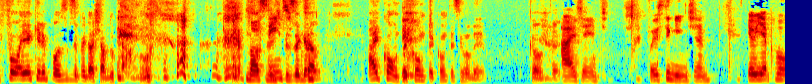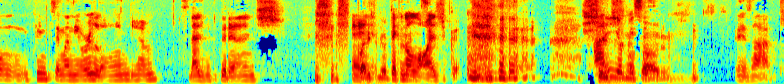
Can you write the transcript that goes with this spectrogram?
Foi aquele posto que você perdeu a chave do carro. Nossa, a gente Gente. precisa gravar. Ai, conta, conta, conta esse rolê. Conta. Ai, gente, foi o seguinte, né? Eu ia pra um fim de semana em Orlândia, cidade muito grande, é, 40 mil habitantes. tecnológica. Cheio Aí de eu pensei dinossauro. Exato.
